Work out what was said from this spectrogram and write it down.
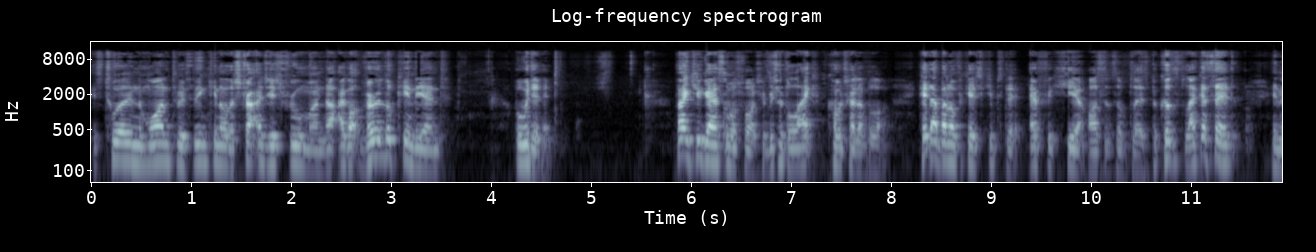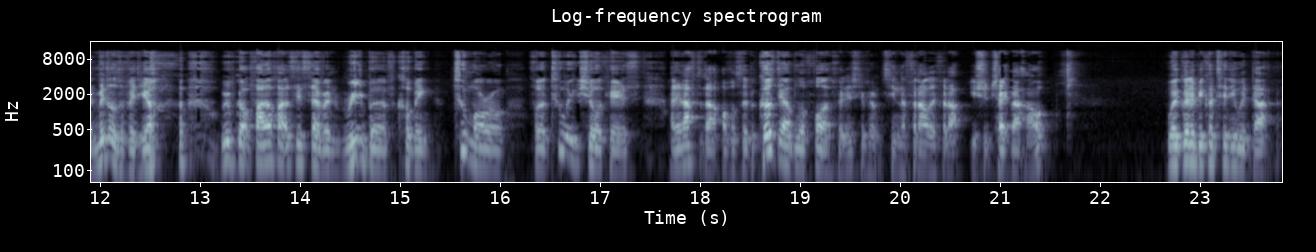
is twirling early in the morning to be thinking all the strategies through, man. I got very lucky in the end, but we did it. Thank you guys so much for watching. Be sure to like, comment, share down below. Hit that bell notification to keep to date every here on Plays. Because, like I said in the middle of the video, we've got Final Fantasy VII Rebirth coming tomorrow for a two-week showcase. And then after that, obviously, because Diablo 4 is finished, if you haven't seen the finale for that, you should check that out. We're going to be continuing with that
